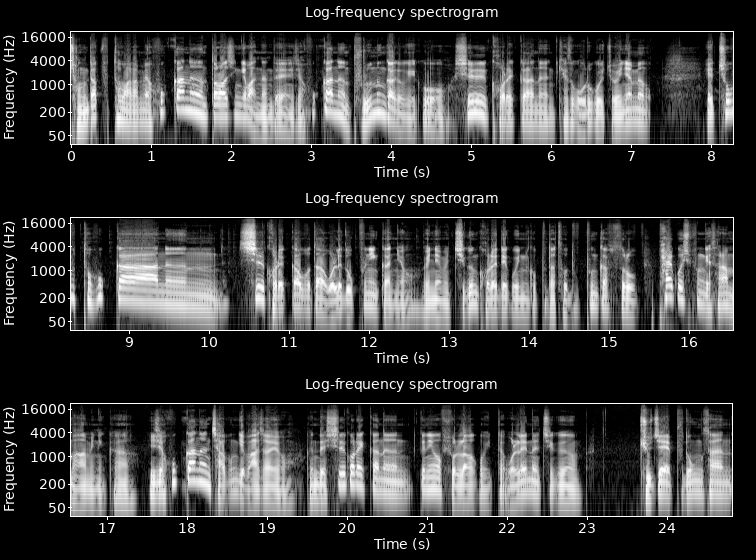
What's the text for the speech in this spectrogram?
정답부터 말하면 호가는 떨어진 게 맞는데 이제 호가는 부르는 가격이고 실 거래가는 계속 오르고 있죠. 왜냐하면 애초부터 호가는 실 거래가보다 원래 높으니까요. 왜냐하면 지금 거래되고 있는 것보다 더 높은 값으로 팔고 싶은 게 사람 마음이니까 이제 호가는 잡은 게 맞아요. 근데 실 거래가는 끊임없이 올라가고 있다. 원래는 지금 규제 부동산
